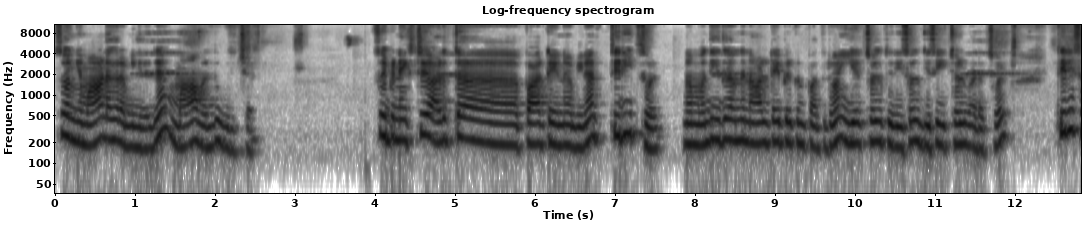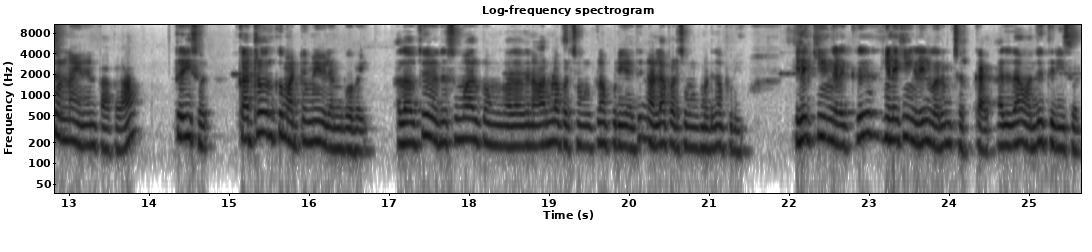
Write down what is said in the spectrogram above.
ஸோ இங்கே மாநகர் அப்படிங்கிறது மா வந்து உரிச்சொல். ஸோ இப்போ நெக்ஸ்ட்டு அடுத்த பார்ட் என்ன அப்படின்னா திரிச்சொல். நம்ம வந்து இதில் வந்து நாலு டைப் இருக்குன்னு பார்த்துட்டோம். இயற்சொல் திரிசொல் திசைச்சொல் வடச்சொல். திரிசொல்னால் என்னென்னு பார்க்கலாம். திரிசொல். கற்றோருக்கு மட்டுமே விளங்குபவை. அதாவது வந்து சும்மா இருக்கிறவங்க அதாவது நார்மலாக படித்தவங்களுக்குலாம் புரியாது நல்லா படித்தவங்களுக்கு மட்டும்தான் புரியும். இலக்கியங்களுக்கு இலக்கியங்களில் வரும் சொற்கள். அதுதான் வந்து திரிசொல்.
